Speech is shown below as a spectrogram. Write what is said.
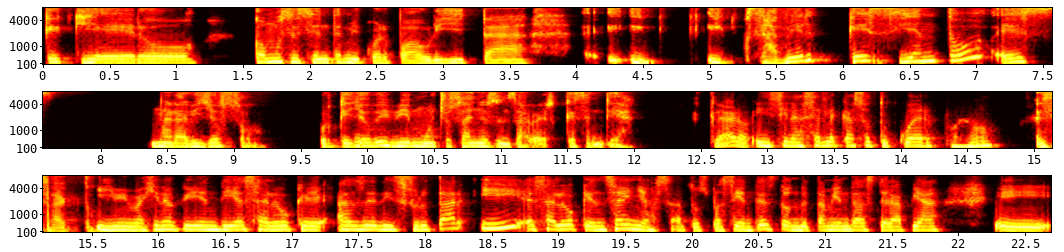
qué quiero, cómo se siente mi cuerpo ahorita y, saber qué siento es maravilloso, porque yo viví muchos años sin saber qué sentía. Claro, y sin hacerle caso a tu cuerpo, ¿no? Exacto. Y me imagino que hoy en día es algo que has de disfrutar y es algo que enseñas a tus pacientes, donde también das terapia eh,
